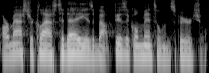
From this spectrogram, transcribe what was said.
our master class today is about physical, mental, and spiritual.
